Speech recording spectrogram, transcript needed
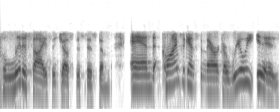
politicize the justice system, and crimes against America really is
